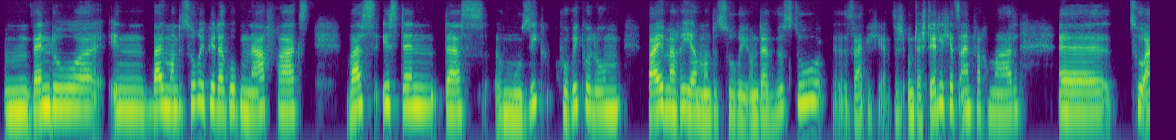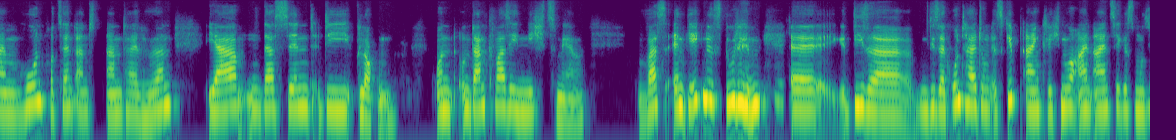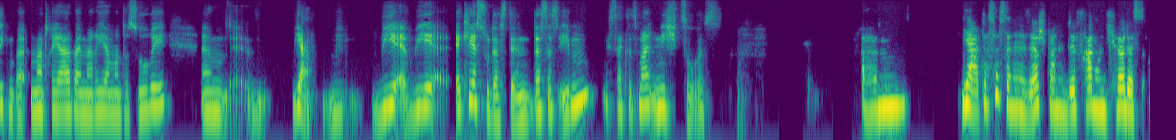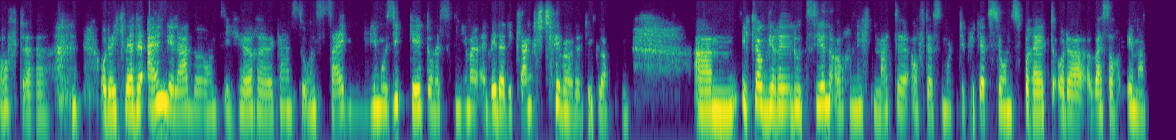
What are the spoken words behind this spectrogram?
ähm, wenn du in, bei Montessori-Pädagogen nachfragst, was ist denn das Musikcurriculum bei Maria Montessori? Und da wirst du, äh, sage ich jetzt, unterstelle ich jetzt einfach mal, äh, zu einem hohen Prozentanteil hören, ja, das sind die Glocken. Und, und dann quasi nichts mehr. Was entgegnest du denn äh, dieser, dieser Grundhaltung? Es gibt eigentlich nur ein einziges Musikmaterial bei Maria Montessori. Ähm, äh, ja, wie, wie erklärst du das denn, dass das eben, ich sage jetzt mal, nicht so ist? Ähm, ja, das ist eine sehr spannende Frage und ich höre das oft äh, oder ich werde eingeladen und ich höre, kannst du uns zeigen, wie Musik geht und es sind immer entweder die Klangstäbe oder die Glocken. Ähm, ich glaube, wir reduzieren auch nicht Mathe auf das Multiplikationsbrett oder was auch immer.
